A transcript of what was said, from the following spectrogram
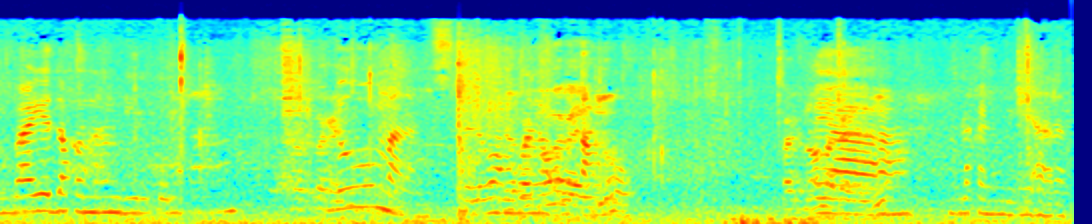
Nagbayad ako ng bill ko ng 2 months. Dalawang buwan ang utang ko. Kaya, malaki ng binayaran.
